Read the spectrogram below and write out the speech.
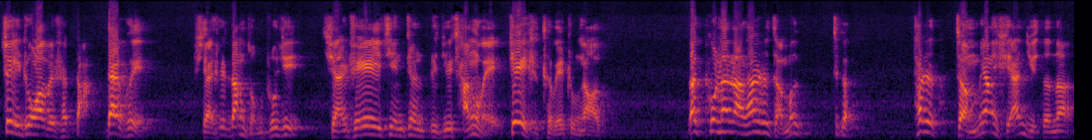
最重要的是党代会选谁当总书记，选谁进政治局常委，这是特别重要的。那共产党他是怎么这个，他是怎么样选举的呢？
